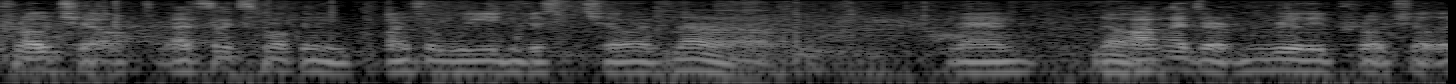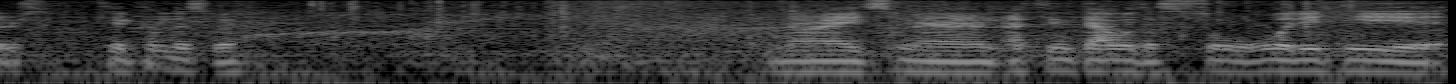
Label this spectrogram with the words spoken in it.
pro chill. That's like smoking a bunch of weed and just chilling. No, no, no, Man, No. potheads are really pro chillers. Okay, come this way. Nice, man. I think that was a solid hit.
